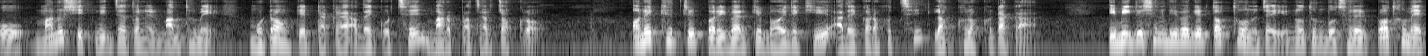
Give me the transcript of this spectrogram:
ও মানসিক নির্যাতনের মাধ্যমে মোটা অঙ্কের টাকা আদায় করছে মানব পাচার চক্র। অনেক ক্ষেত্রে পরিবারকে ভয় দেখিয়ে আদায় করা হচ্ছে লক্ষ লক্ষ টাকা। ইমিগ্রেশন বিভাগের তথ্য অনুযায়ী নতুন বছরের প্রথম এক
